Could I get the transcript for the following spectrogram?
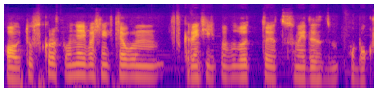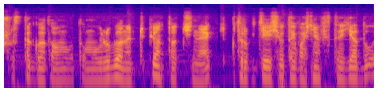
O, tu skoro wspomniałeś, właśnie chciałbym wkręcić, bo to jest w sumie jeden z, obok szóstego, to, to mój ulubiony, czy piąty odcinek, który dzieje się tutaj właśnie w tej jadł,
